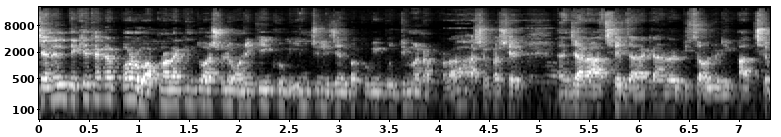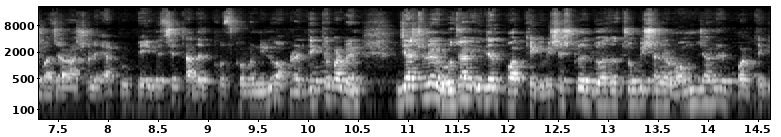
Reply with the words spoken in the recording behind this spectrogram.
চ্যানেল দেখে থাকার পরও আপনারা কিন্তু আসলে অনেকেই খুবই ইন্টেলিজেন্ট বা খুবই বুদ্ধিমান আপনারা। আশেপাশের আহ, যারা আছে যারা কানাডার ভিসা অলরেডি পাচ্ছে বা যারা আসলে অ্যাপ্রুভ পেয়ে গেছে তাদের খোঁজ খবর নিলেও আপনারা দেখতে পারবেন যে আসলে রোজার ঈদের পর থেকে বিশেষ করে দু সালের রমজানের পর থেকে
